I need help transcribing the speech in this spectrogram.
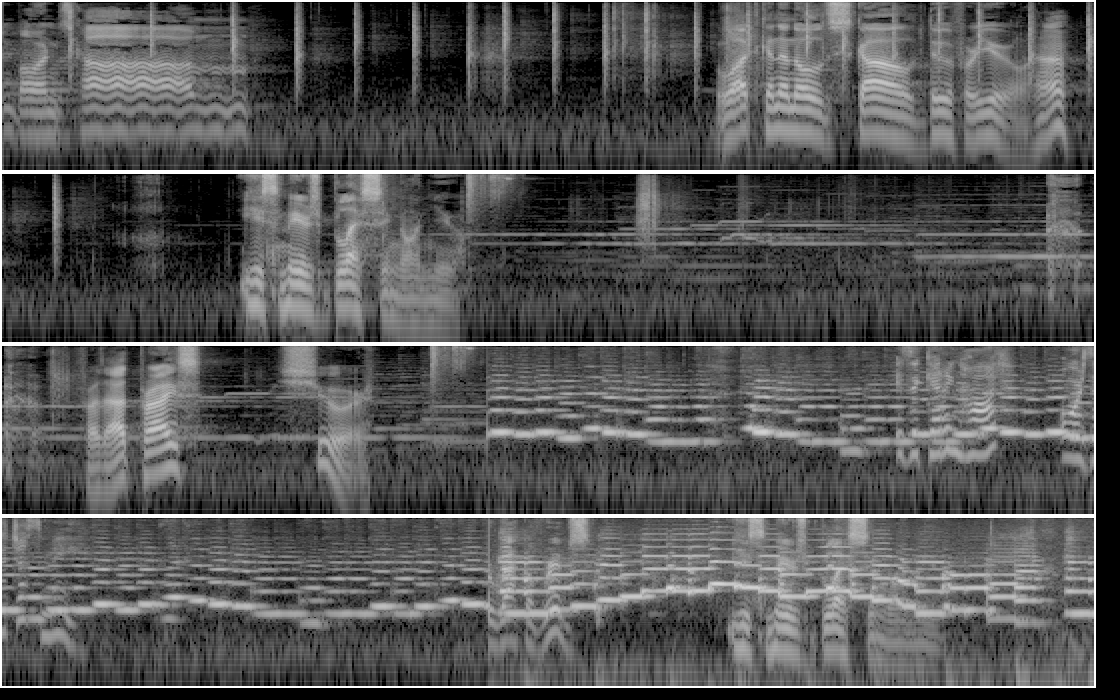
mornings come. What can an old skull do for you, huh? Ysmir's blessing on you. For that price? Sure. Is it getting hot? Or is it just me? A rack of ribs. Ysmir's blessing on you.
